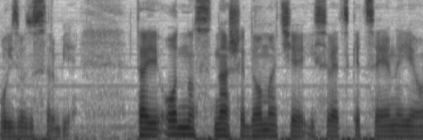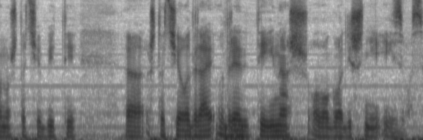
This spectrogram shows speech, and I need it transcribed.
u izvozu Srbije taj odnos naše domaće i svetske cene je ono što će biti e, što će odrediti i naš ovogodišnji izvoz.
